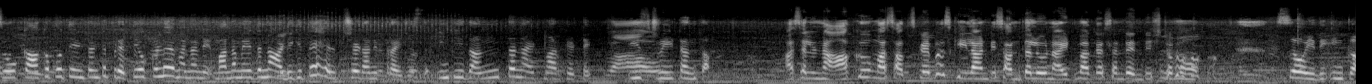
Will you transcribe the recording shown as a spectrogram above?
సో కాకపోతే ఏంటంటే ప్రతి ఒక్కళ్ళు మన మనం ఏదైనా అడిగితే హెల్ప్ చేయడానికి ట్రై చేస్తారు. ఇంక ఇదంతా నైట్ మార్కెటే. ఈ. స్ట్రీట్ అంతా. అసలు నాకు మా సబ్స్క్రైబర్స్కి ఇలాంటి సంతలు నైట్ మార్కెట్స్ అంటే ఎంత ఇష్టమో. సో ఇది ఇంకా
